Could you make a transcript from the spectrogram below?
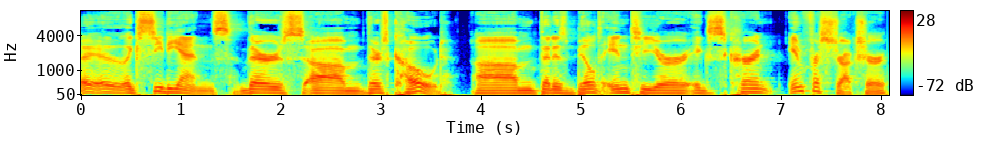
uh, like cdns there's um, there's code um, that is built into your ex- current infrastructure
